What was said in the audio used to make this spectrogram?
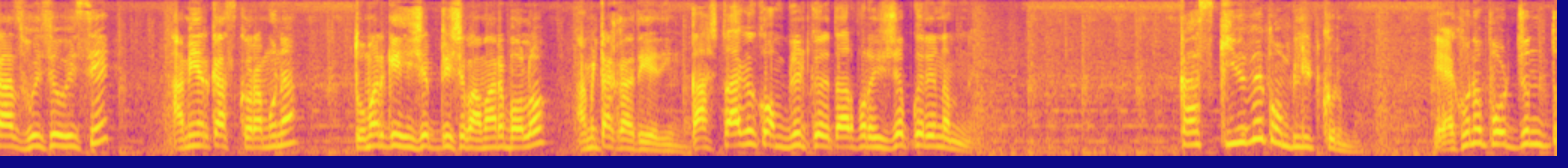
কাজ হইছে হইছে আমি আর কাজ করামু না। তোমার কি হিসেব টিসেব আমার বলো আমি টাকা দিয়ে দিব কাজটা আগে কমপ্লিট করে তারপর হিসেব করে নামনে। কাজ কীভাবে কমপ্লিট করব এখনও পর্যন্ত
